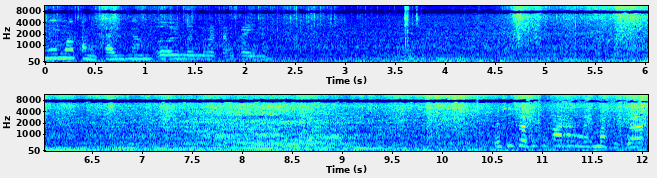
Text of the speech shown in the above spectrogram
May mga tangkay lang. Oo, yung may mga tangkay na. Kasi sabi ko parang may mabigat.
